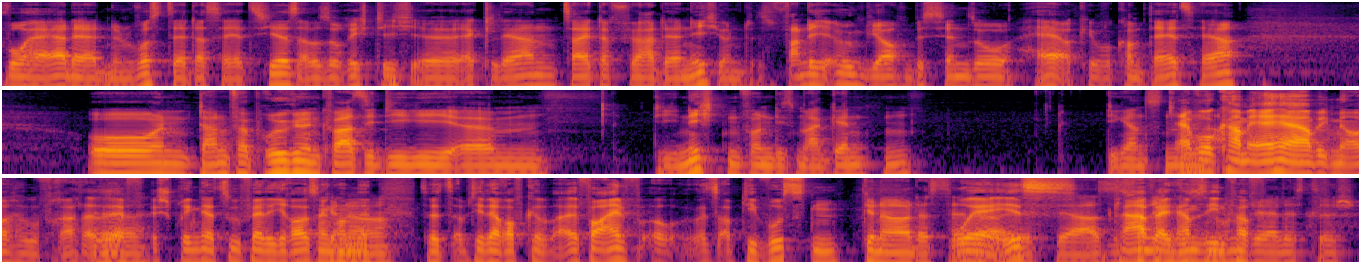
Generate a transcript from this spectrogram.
woher er denn wusste, dass er jetzt hier ist, aber so richtig äh, erklären, Zeit dafür hat er nicht und das fand ich irgendwie auch ein bisschen so, hä, okay, wo kommt der jetzt her? Und dann verprügeln quasi die, ähm, die Nichten von diesem Agenten die ganzen. Ja, wo kam er her, habe ich mir auch gefragt. Also ja. er springt ja zufällig raus, dann genau. kommt er, so als ob die darauf, äh, vor allem, als ob die wussten, genau, dass wo er ist. ist. Ja, also Klar, vielleicht haben sie ihn realistisch.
